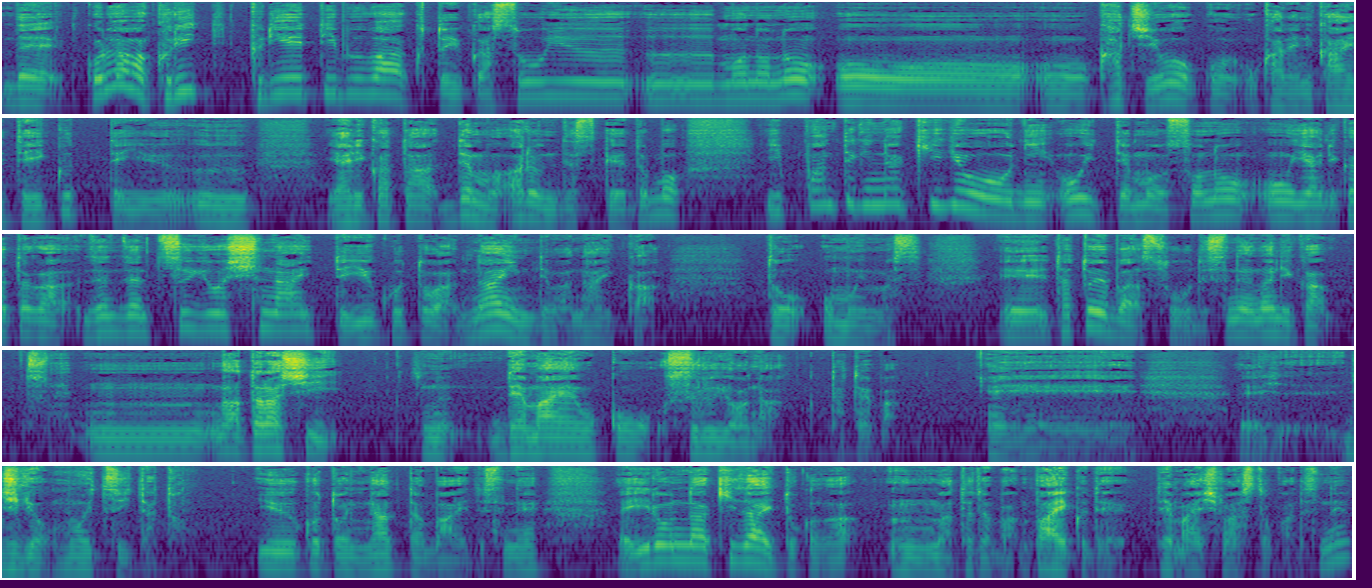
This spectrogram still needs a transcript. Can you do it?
でこれはまあクリクリエイティブワークというかそういうものの価値をこうお金に変えていくっていうやり方でもあるんですけれども一般的な企業においてもそのやり方が全然通用しないっていうことはないんではないかと思います、えー、例えばそうですね何かうん新しい出前をこうするような例えば、えー、事業を思いついたと。いうことになった場合ですねいろんな機材とかが、うんまあ、例えばバイクで出前しますとかですねい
